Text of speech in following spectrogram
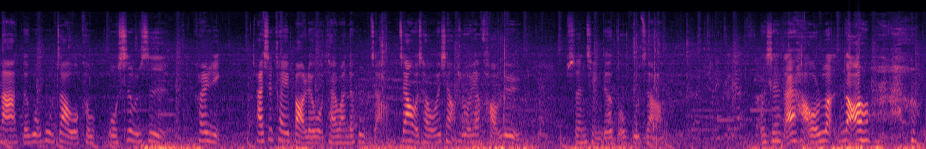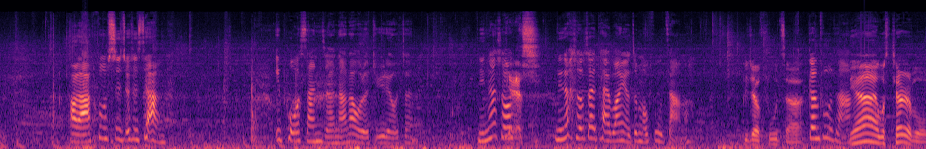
拿德国护照，我可我是不是可以，还是可以保留我台湾的护照？这样我才会想说要考虑申请德国护照。我现在好冷哦。好啦，故事就是这样，一波三折拿到我的居留证。你那时候 Yes 你那时候在台湾有这么复杂吗？比较复杂。更复杂。Yeah, it was terrible.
